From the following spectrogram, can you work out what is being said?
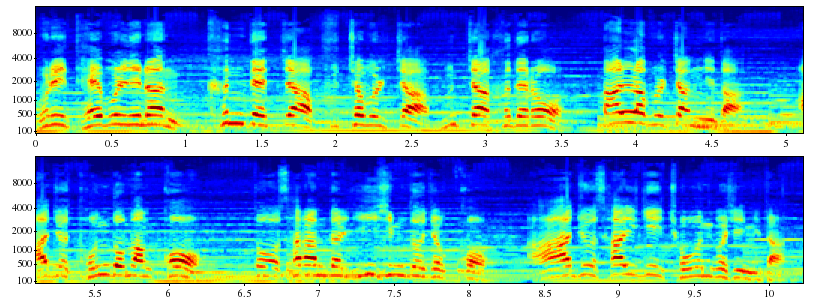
우리 대불리는 큰 대자, 붙여불자, 문자 그대로 달라불 자입니다. 아주 돈도 많고 또 사람들 인심도 좋고 아주 살기 좋은 곳입니다.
